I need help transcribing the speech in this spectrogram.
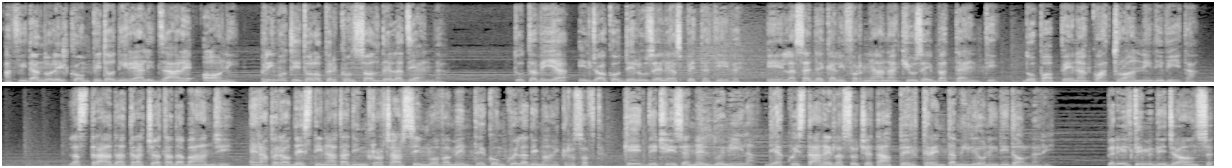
affidandole il compito di realizzare Oni, primo titolo per console dell'azienda. Tuttavia, il gioco deluse le aspettative e la sede californiana chiuse i battenti dopo appena quattro anni di vita. La strada tracciata da Bungie era però destinata ad incrociarsi nuovamente con quella di Microsoft, che decise nel 2000 di acquistare la società per 30 milioni di dollari. Per il team di Jones,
